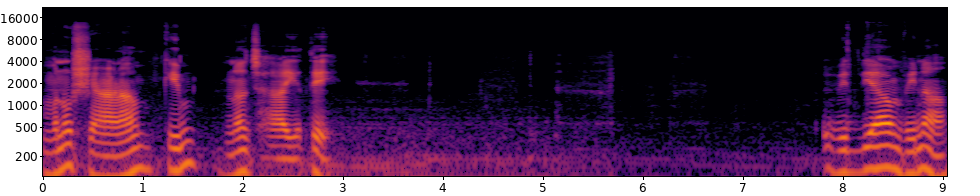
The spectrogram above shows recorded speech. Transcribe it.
मनुष्याणाम किम न जायते। विद्याम विना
